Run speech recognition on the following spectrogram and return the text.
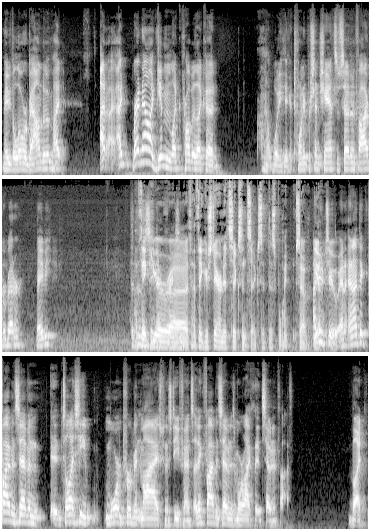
maybe the lower bound of them. I, I, I right now I'd give them like probably like a I don't know what do you think a twenty percent chance of seven and five or better maybe. I think you're. Uh, I think you're staring at six and six at this point. So I do too, and and I think five and seven until I see more improvement in my eyes from this defense. I think five and seven is more likely than seven and five. But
